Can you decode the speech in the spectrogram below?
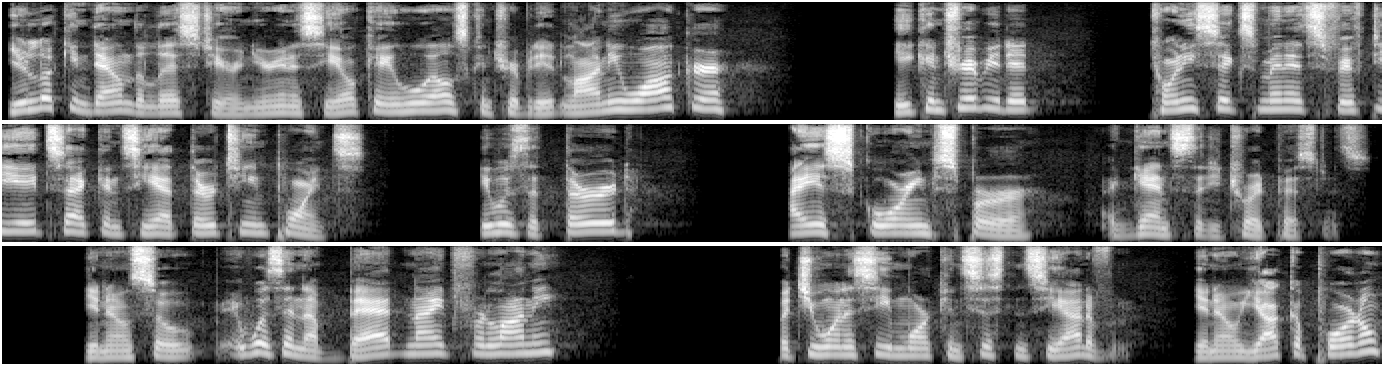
you're looking down the list here, and you're going to see okay, who else contributed? Lonnie Walker, he contributed 26 minutes, 58 seconds. He had 13 points. He was the third highest scoring Spur against the Detroit Pistons. You know, so it wasn't a bad night for Lonnie, but you want to see more consistency out of him. You know, Jakob Poeltl,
